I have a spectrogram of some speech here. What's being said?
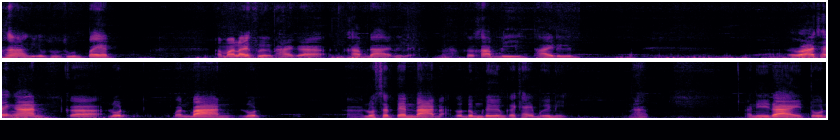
05 cf 008เอามาไล่เฟืองท้ายก็ขับได้เลยแหละนะก็ขับดีท้ายเดิน แต่ว่าใช้งานก็รถบ้านๆรถรถสแตนดาร์ดอะรถเดิมๆก็ใช้เบอร์นี้นะครับ อันนี้ได้ต้น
